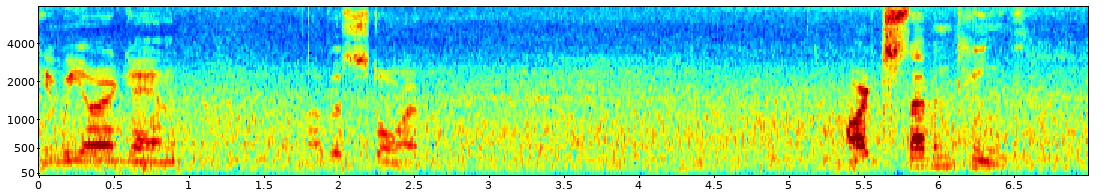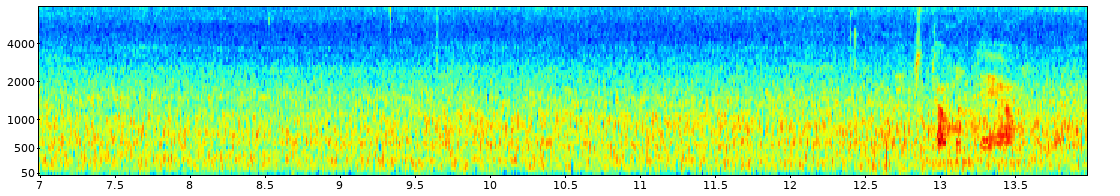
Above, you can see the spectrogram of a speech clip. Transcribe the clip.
here we are again. Another storm. March 17th. It's coming down.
